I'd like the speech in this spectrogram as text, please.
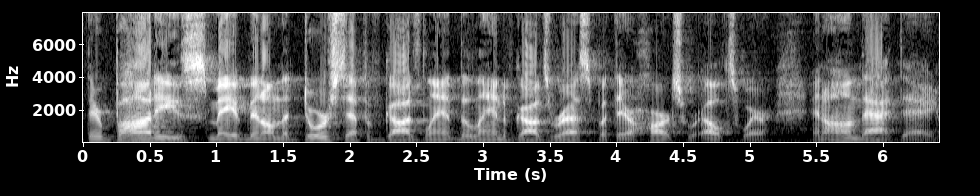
Their bodies may have been on the doorstep of God's land, the land of God's rest, but their hearts were elsewhere. And on that day,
